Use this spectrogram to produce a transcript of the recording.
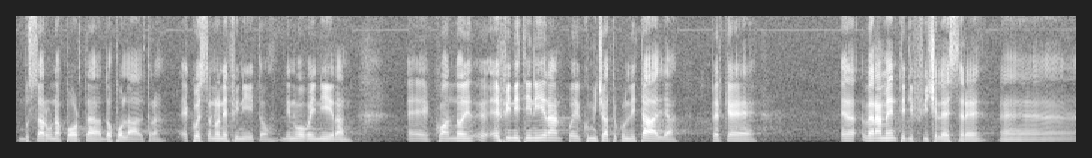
bussare una porta dopo l'altra. E questo non è finito, di nuovo in Iran. E quando è finito in Iran poi è cominciato con l'Italia, perché è veramente difficile essere eh,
